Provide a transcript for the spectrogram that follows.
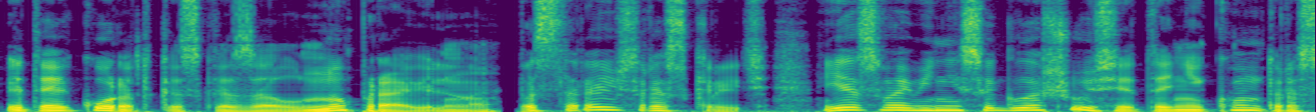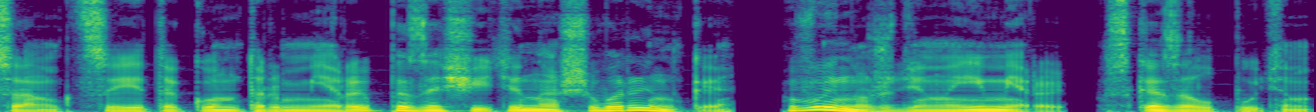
это я коротко сказал, но правильно. Постараюсь раскрыть. Я с вами не соглашусь, это не контрсанкции, это контрмеры по защите нашего рынка. Вынужденные меры, сказал Путин.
